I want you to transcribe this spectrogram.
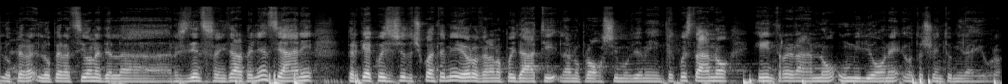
l'oper l'operazione della residenza sanitaria per gli anziani, perché questi 650.000 euro verranno poi dati l'anno prossimo ovviamente. Quest'anno entreranno 1.800.000 euro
